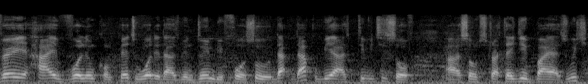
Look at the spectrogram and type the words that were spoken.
very high volume compared to what it has been doing before. So that, that could be activities of uh, some strategic buyers, which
